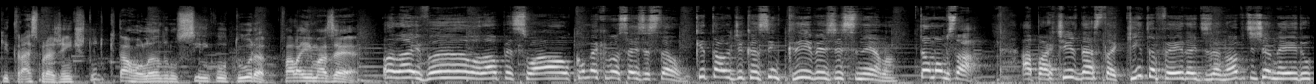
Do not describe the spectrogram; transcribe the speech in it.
que traz pra gente tudo que tá rolando no Cine Cultura. Fala aí, Mazé. Olá, Ivan. Olá, pessoal. Como é que vocês estão? Que tal dicas incríveis de cinema? Então vamos lá. A partir desta quinta-feira, 19 de janeiro,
